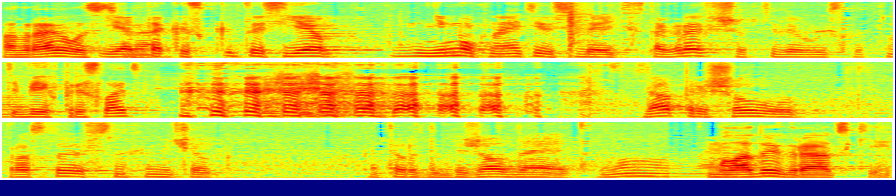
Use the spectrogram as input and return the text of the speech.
понравилось Я тебе? так и ск- То есть я не мог найти у себя эти фотографии, чтобы тебе выслать. но- Тебе их прислать? Да, пришел вот простой офисный хомячок, который добежал до этого. Ну, Молодой Градский.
